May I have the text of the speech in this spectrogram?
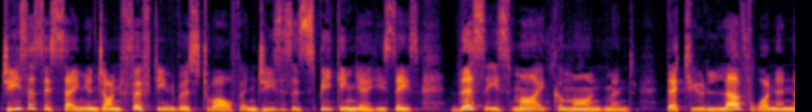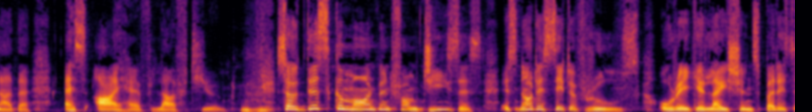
Jesus is saying in John 15, verse 12, and Jesus is speaking here. He says, This is my commandment, that you love one another as I have loved you. Mm-hmm. So, this commandment from Jesus is not a set of rules or regulations, but it's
